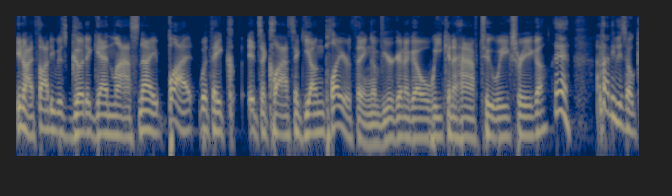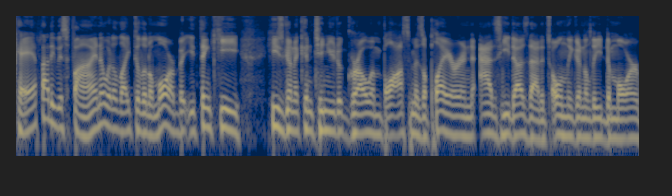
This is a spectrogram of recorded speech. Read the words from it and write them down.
you know I thought he was good again last night, but with a it's a classic young player thing of you're going to go a week and a half, two weeks where you go, eh, I thought he was okay, I thought he was fine, I would have liked a little more, but you think he he's going to continue to grow and blossom as a player, and as he does that, it's only going to lead to more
